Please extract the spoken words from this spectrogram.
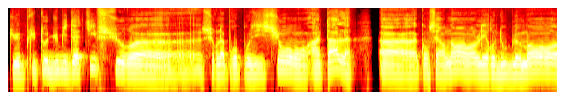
tu es plutôt dubitatif sur, sur la proposition Attal concernant les redoublements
